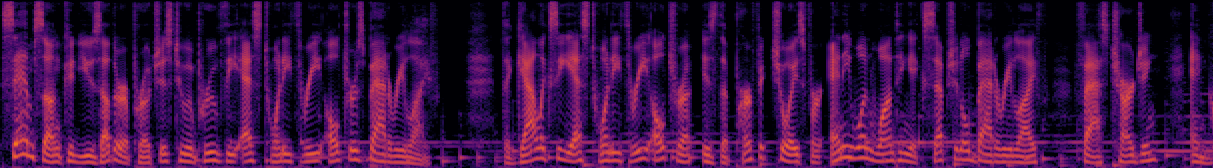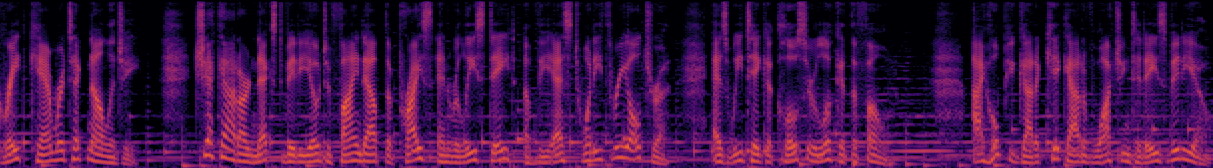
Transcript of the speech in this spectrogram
Samsung could use other approaches to improve the S23 Ultra's battery life. The Galaxy S23 Ultra is the perfect choice for anyone wanting exceptional battery life, fast charging, and great camera technology. Check out our next video to find out the price and release date of the S23 Ultra as we take a closer look at the phone. I hope you got a kick out of watching today's video.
